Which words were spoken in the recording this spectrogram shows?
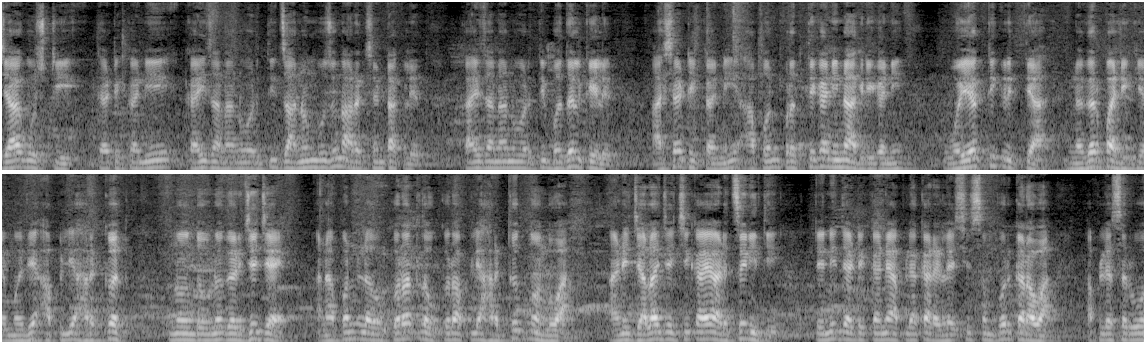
ज्या गोष्टी त्या ठिकाणी काही जणांवरती जाणून बुजून आरक्षण टाकलेत काही जणांवरती बदल केलेत अशा ठिकाणी आपण प्रत्येकाने नागरिकांनी वैयक्तिकरित्या नगरपालिकेमध्ये आपली हरकत नोंदवणं गरजेचे आहे आणि आपण लवकरात लवकर आपली हरकत नोंदवा आणि ज्याला ज्याची काय अडचण येते त्यांनी त्या ठिकाणी आपल्या कार्यालयाशी संपर्क करावा. आपल्या सर्व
